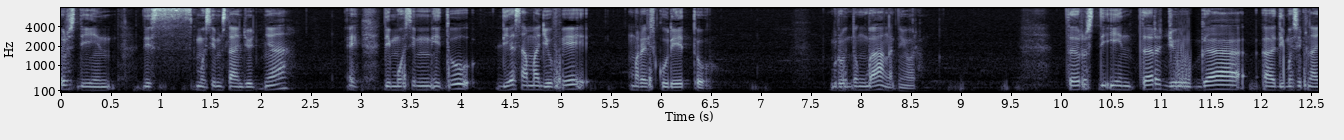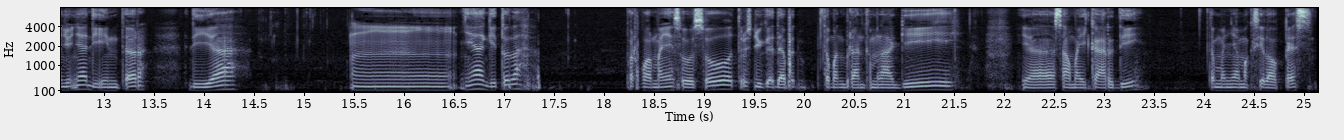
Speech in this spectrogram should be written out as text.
Terus di di musim selanjutnya eh di musim itu dia sama Juve meraih Scudetto. Beruntung banget nih orang. Terus di Inter juga uh, di musim selanjutnya di Inter dia hmm, ya gitulah performanya so-so terus juga dapat teman berantem lagi ya sama Icardi temannya Maxi Lopez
